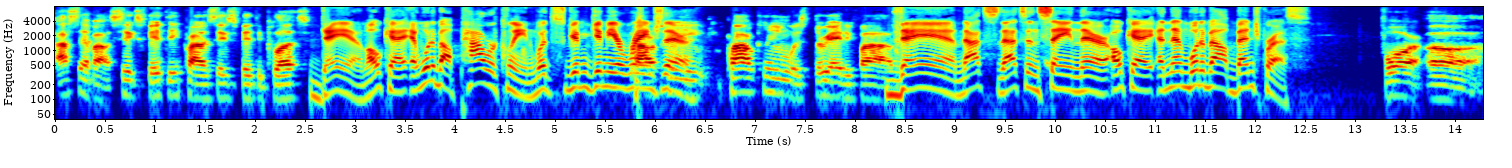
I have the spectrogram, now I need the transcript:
I say about six fifty, probably six fifty plus. Damn. Okay. And what about power clean? What's give give me a Power range there? clean, power clean was three eighty five. Damn, that's that's insane there. Okay, and then what about bench press? For uh,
